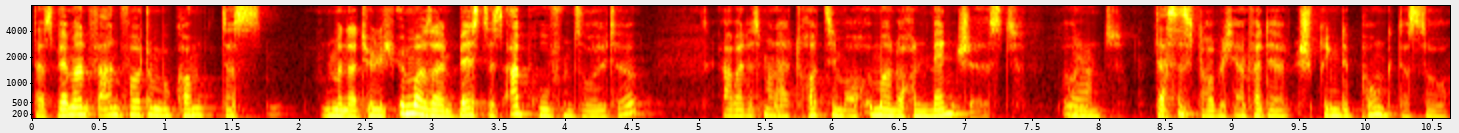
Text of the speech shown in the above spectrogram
dass, wenn man Verantwortung bekommt, dass man natürlich immer sein Bestes abrufen sollte, aber dass man halt trotzdem auch immer noch ein Mensch ist. Und ja. das ist, glaube ich, einfach der springende Punkt, dass so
